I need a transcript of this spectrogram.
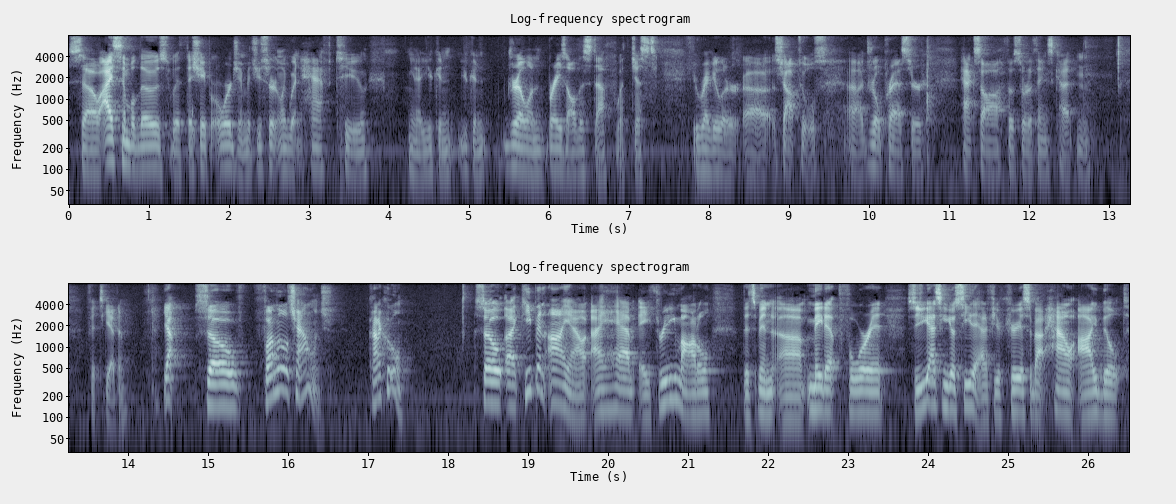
So I assembled those with the Shaper Origin, but you certainly wouldn't have to, you know, you can, you can drill and braze all this stuff with just your regular uh, shop tools, uh, drill press or hacksaw, those sort of things cut and fit together. Yeah, so fun little challenge, kind of cool. So uh, keep an eye out. I have a 3D model that's been uh, made up for it. So you guys can go see that if you're curious about how I built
